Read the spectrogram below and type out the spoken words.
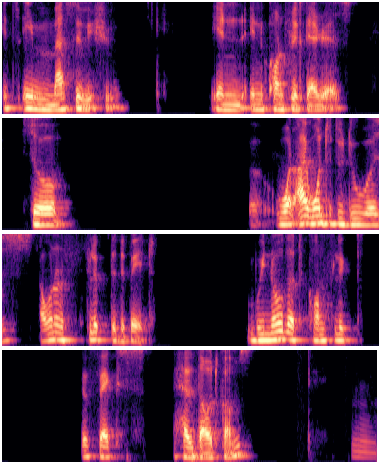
it's a massive issue in in conflict areas. So uh, what I wanted to do was I wanted to flip the debate. We know that conflict affects health outcomes. Hmm,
